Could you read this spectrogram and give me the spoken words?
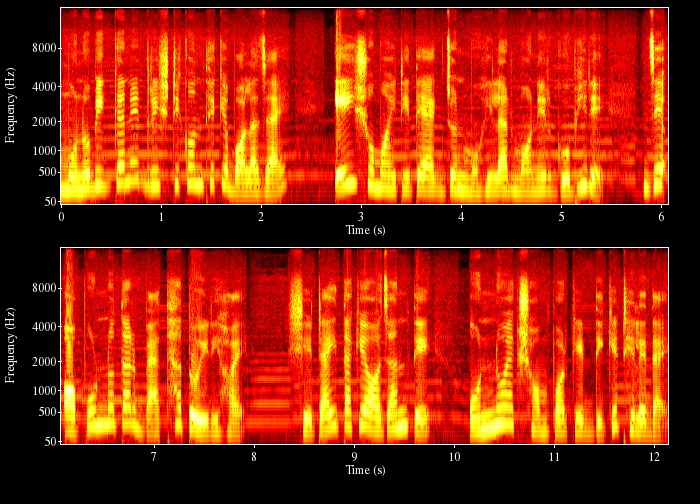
মনোবিজ্ঞানের দৃষ্টিকোণ থেকে বলা যায়, এই সময়টিতে একজন মহিলার মনের গভীরে যে অপূর্ণতার ব্যথা তৈরি হয়, সেটাই তাকে অজান্তে অন্য এক সম্পর্কের দিকে ঠেলে দেয়।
